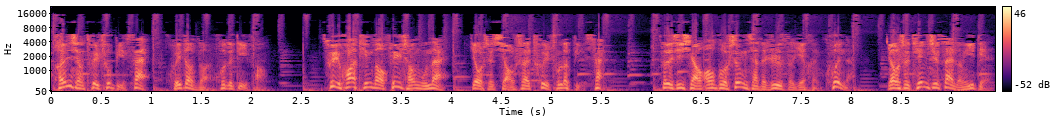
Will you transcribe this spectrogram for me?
很想退出比赛，回到暖和的地方。翠花听到非常无奈，要是小帅退出了比赛，自己想熬过剩下的日子也很困难。要是天气再冷一点，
